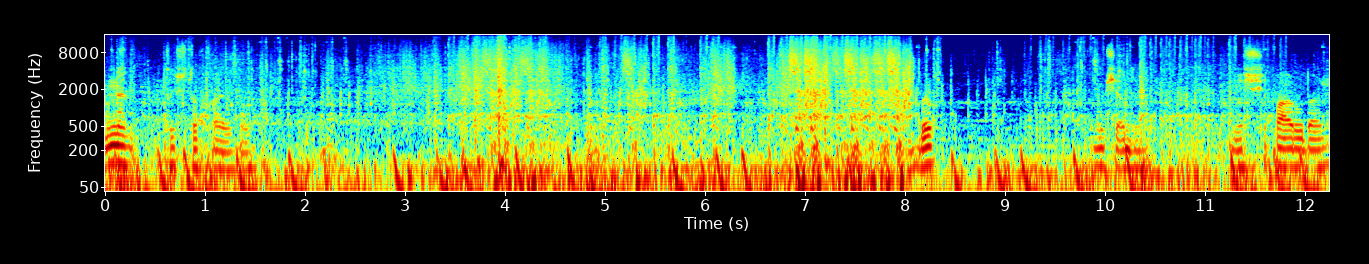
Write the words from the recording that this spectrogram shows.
Мене хтось штовхає знову. Бив. Там ще один. Є ще пару даже.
